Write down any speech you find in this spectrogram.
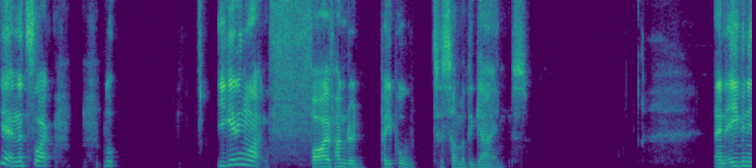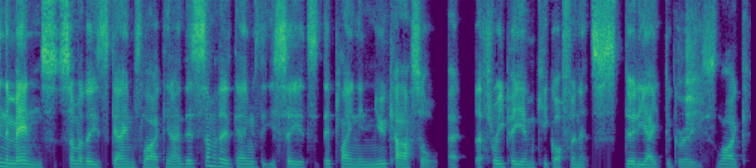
Yeah, and it's like, look, you're getting like 500 people to some of the games. And even in the men's, some of these games, like, you know, there's some of those games that you see, it's they're playing in Newcastle at a 3 p.m. kickoff and it's 38 degrees. Like,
